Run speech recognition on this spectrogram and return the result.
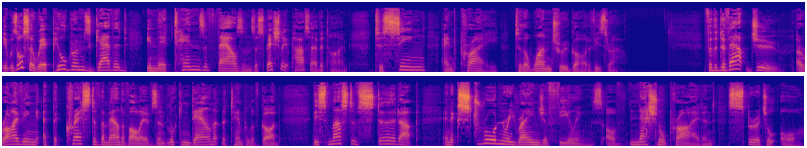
It was also where pilgrims gathered in their tens of thousands, especially at Passover time, to sing and pray to the one true God of Israel. For the devout Jew arriving at the crest of the Mount of Olives and looking down at the temple of God, this must have stirred up an extraordinary range of feelings of national pride and spiritual awe.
